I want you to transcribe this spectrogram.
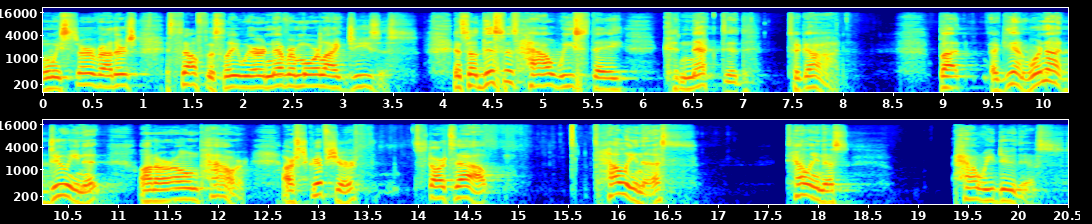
When we serve others selflessly, we are never more like Jesus. And so this is how we stay connected to God. But again, we're not doing it on our own power. Our scripture starts out telling us, telling us how we do this.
